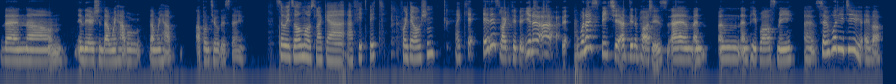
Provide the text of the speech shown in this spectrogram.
than um, in the ocean than we have than we have up until this day. So it's almost like a, a Fitbit for the ocean. Like it, it is like a Fitbit. You know, uh, when I speak to at dinner parties, um, and and and people ask me, uh, so what do you do, Eva?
